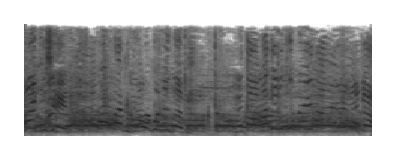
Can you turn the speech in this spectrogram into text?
ভয় কিসের? দাবি, জনগণের দাবি এটা তো আমাদের জন্যই দাবি, এটা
